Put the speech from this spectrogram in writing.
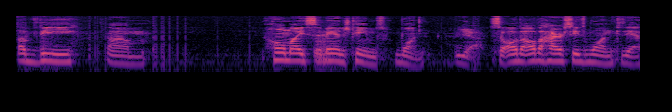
of the um, home ice advantage teams won. Yeah. So all the all the higher seeds won. Cause yeah,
